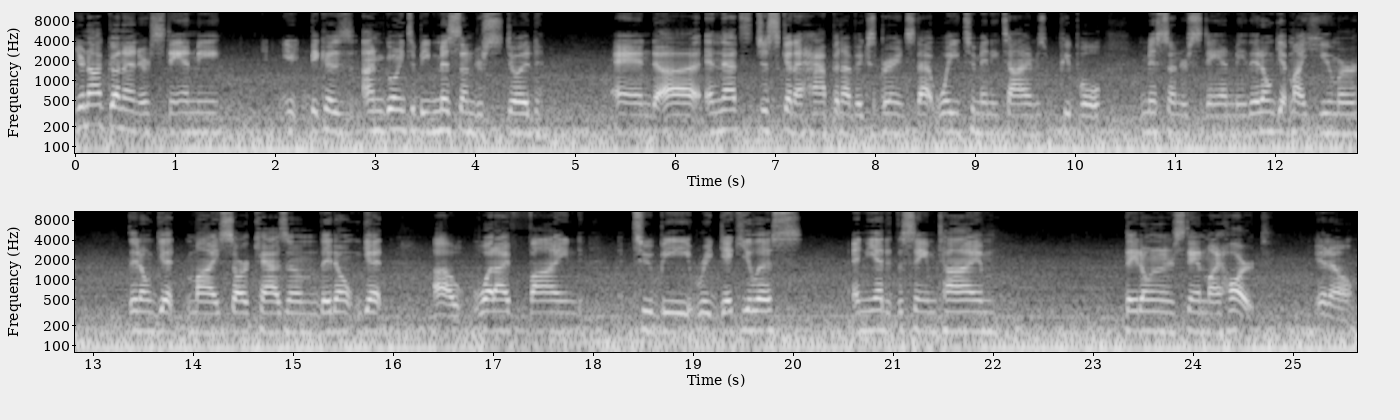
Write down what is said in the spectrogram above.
You're not going to understand me because I'm going to be misunderstood. And uh, and that's just gonna happen. I've experienced that way too many times. People misunderstand me. They don't get my humor. They don't get my sarcasm. They don't get uh, what I find to be ridiculous, and yet at the same time, they don't understand my heart, you know.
